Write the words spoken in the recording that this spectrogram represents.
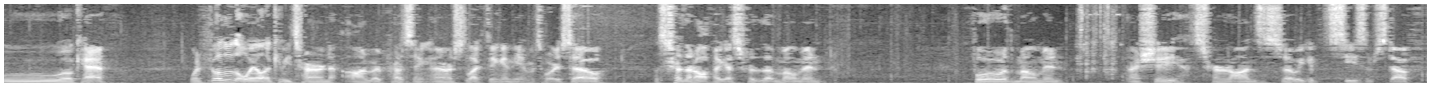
Ooh, okay. When filled with oil, it can be turned on by pressing or selecting in the inventory. So, let's turn that off, I guess, for the moment. For the moment. Actually, let's turn it on so we can see some stuff.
